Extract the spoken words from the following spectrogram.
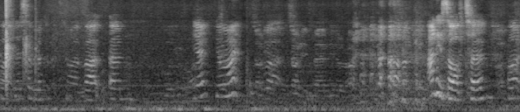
Right, let's have a look. Right, um, yeah, you? Right. And it's half term. Right.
